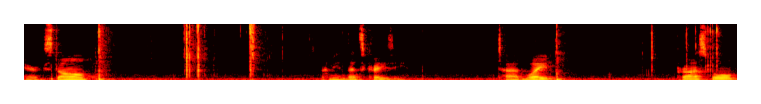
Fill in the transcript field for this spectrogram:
Eric Staal. I mean, that's crazy. Todd White. Prospal.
